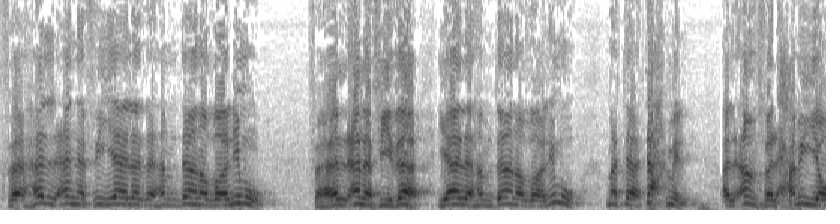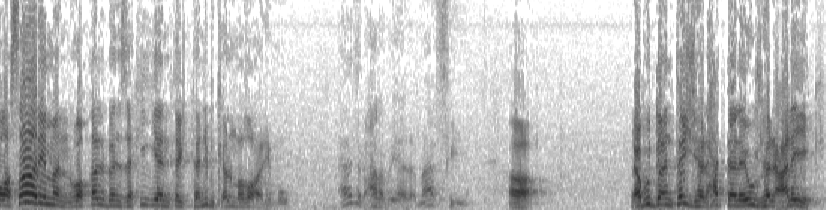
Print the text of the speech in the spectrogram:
فهل أنا في يا لذا همدان ظالم؟ فهل أنا في ذا يا لهمدان ظالم؟ متى تحمل الأنف الحمي وصارما وقلبا زكيا تجتنبك المظالم؟ هذا العربي هذا ما في. آه. لابد أن تجهل حتى لا يجهل عليك.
